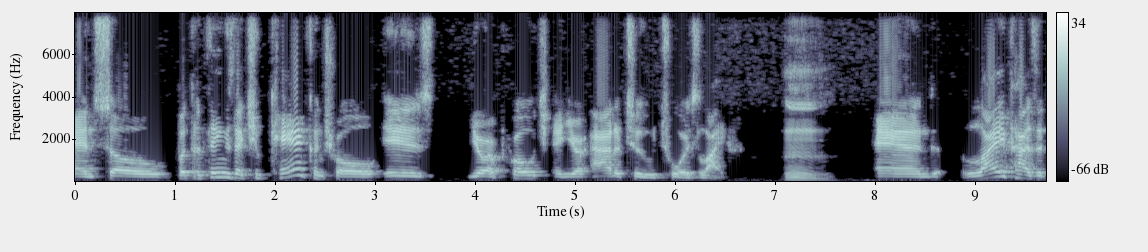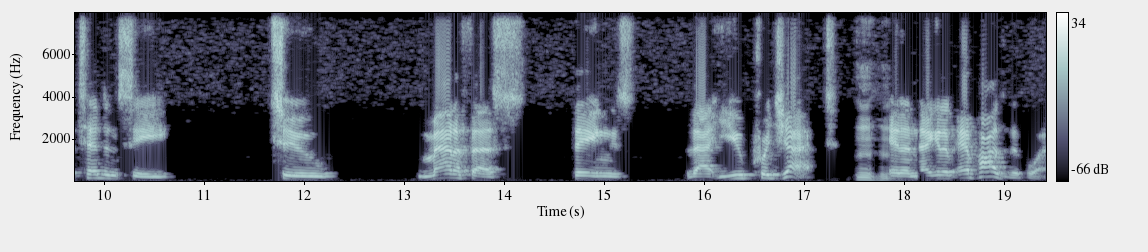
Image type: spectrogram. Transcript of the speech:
And so, but the things that you can control is your approach and your attitude towards life. Hmm. And life has a tendency to manifest things that you project mm-hmm. in a negative and positive way.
